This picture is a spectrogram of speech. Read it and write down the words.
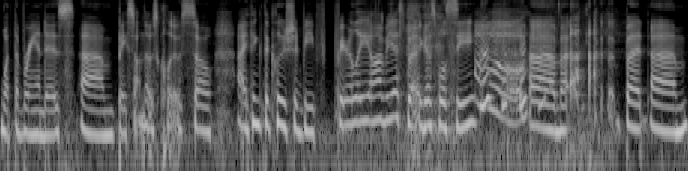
what the brand is um, based on those clues. So, I think the clues should be fairly obvious, but I guess we'll see. Um, but um,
